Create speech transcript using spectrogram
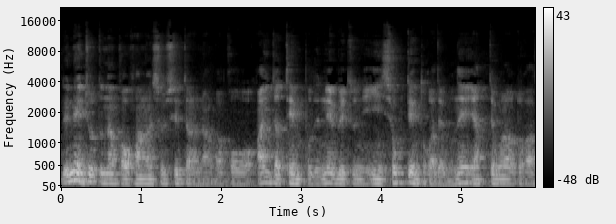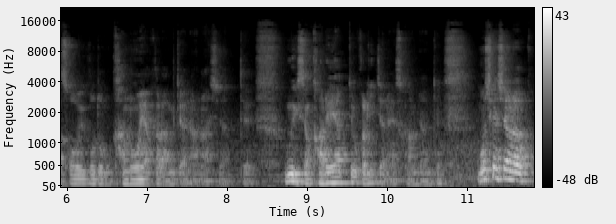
うでねちょっとなんかお話をしてたらなんかこう空いた店舗でね別に飲食店とかでもねやってもらうとかそういうことも可能やからみたいな話になって梅木さんカレーやってるからいいじゃないですかみたいな。もしかしたら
